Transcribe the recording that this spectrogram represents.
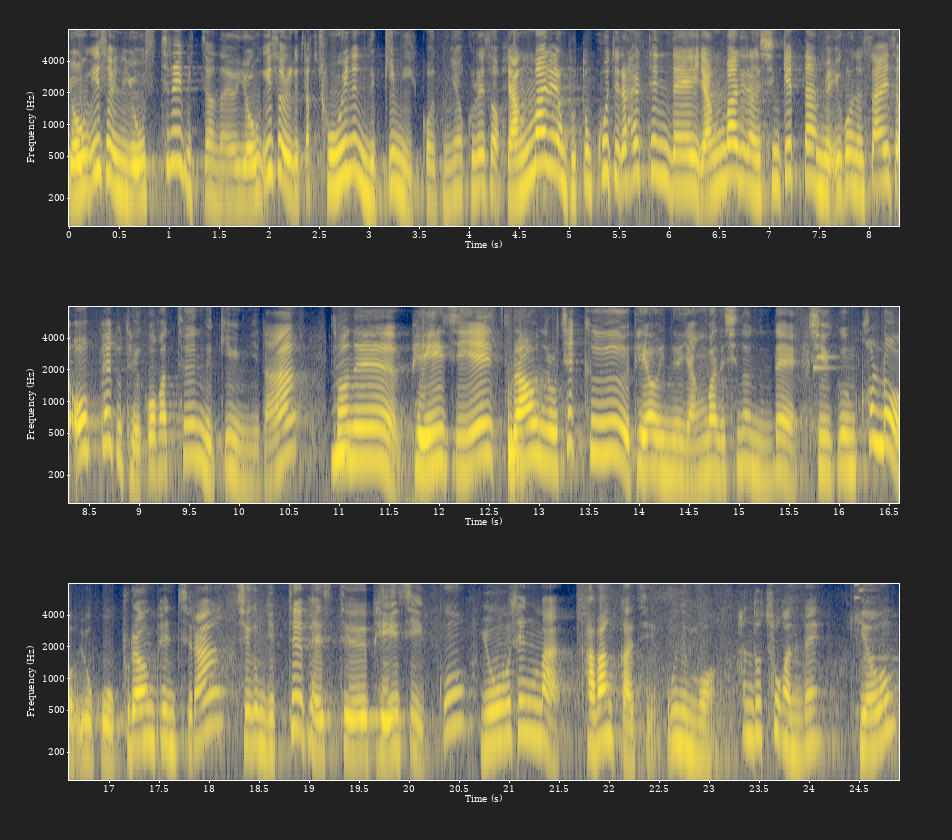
여기서 있는 요 스트랩 있잖아요. 여기서 이렇게 딱 조이는 느낌이 있거든요. 그래서 양말이랑 보통 코디를 할 텐데 양말이랑 신겠다면 이거는 사이즈 업 해도 될 것 같은 느낌입니다. 저는 베이지에 브라운으로 체크되어 있는 양말을 신었는데 지금 컬러 요거 브라운 팬츠랑 지금 니트 베스트 베이지 입고 요 색깔 가방까지. 오늘 뭐 한도 초과인데? 귀여움?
